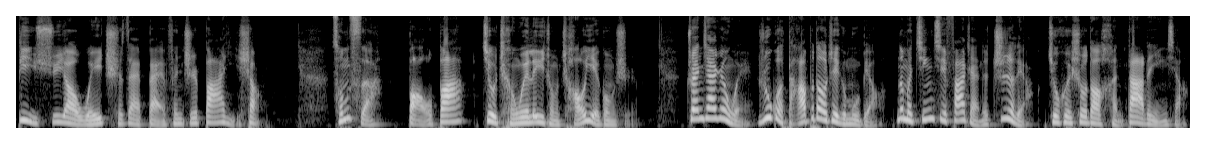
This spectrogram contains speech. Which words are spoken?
必须要维持在百分之八以上。从此啊，保八就成为了一种朝野共识。专家认为，如果达不到这个目标，那么经济发展的质量就会受到很大的影响，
